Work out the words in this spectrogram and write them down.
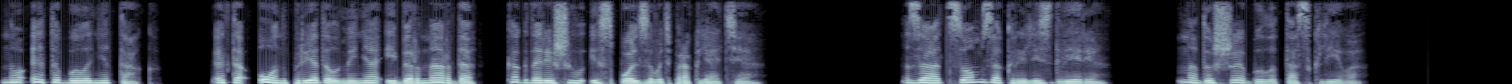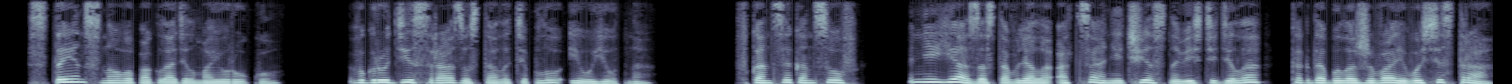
Но это было не так. Это он предал меня и Бернарда, когда решил использовать проклятие. За отцом закрылись двери. На душе было тоскливо. Стейн снова погладил мою руку. В груди сразу стало тепло и уютно. В конце концов, не я заставляла отца нечестно вести дела, когда была жива его сестра,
